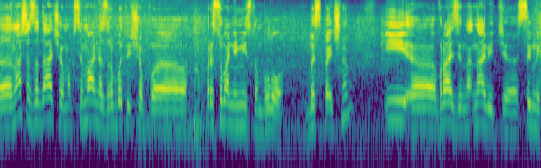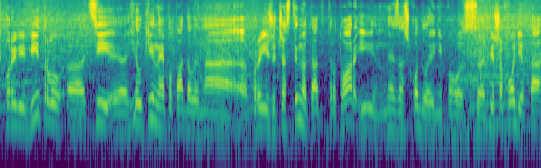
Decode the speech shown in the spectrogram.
Е, Наша задача максимально зробити, щоб е, пересування містом було безпечним. І в разі навіть сильних поривів вітру ці гілки не попадали на проїжджу частину та тротуар і не зашкодили нікого з пішоходів та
